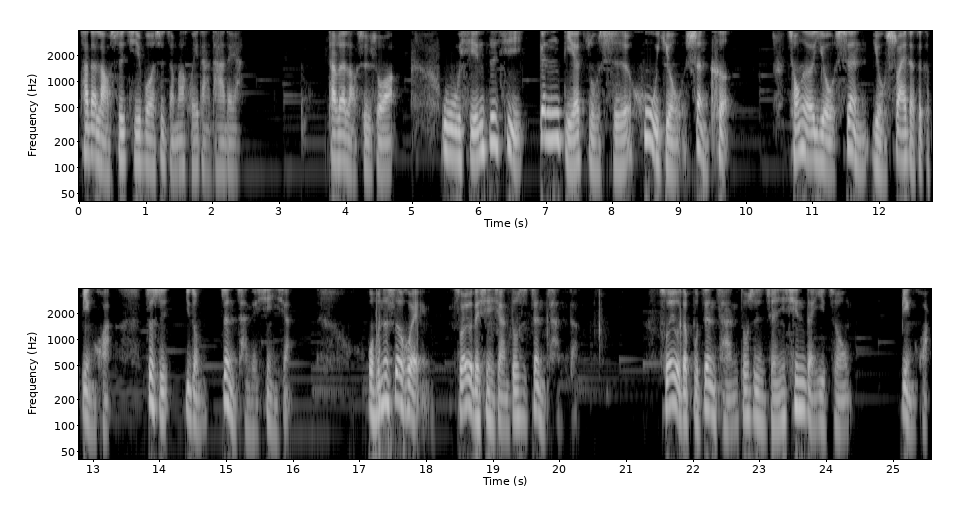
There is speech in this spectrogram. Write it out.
他的老师岐伯是怎么回答他的呀？他的老师说：“五行之气更迭主时，互有盛克，从而有盛有衰的这个变化，这是一种正常的现象。我们的社会所有的现象都是正常的，所有的不正常都是人心的一种变化。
